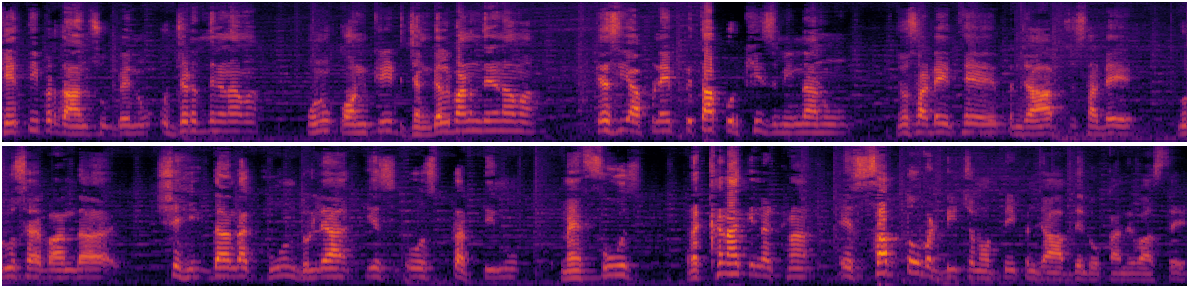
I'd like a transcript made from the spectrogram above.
ਖੇਤੀ ਪ੍ਰਧਾਨ ਸੂਬੇ ਨੂੰ ਉਜੜ ਦੇਣਾ ਵਾ, ਉਹਨੂੰ ਕੰਕਰੀਟ ਜੰਗਲ ਬਣ ਦੇਣਾ ਵਾ, ਤੇ ਅਸੀਂ ਆਪਣੇ ਪਿਤਾ ਪੁਰਖੀ ਜ਼ਮੀਨਾਂ ਨੂੰ, ਜੋ ਸਾਡੇ ਇੱਥੇ ਪੰਜਾਬ 'ਚ ਸਾਡੇ ਗੁਰੂ ਸਾਹਿਬਾਨ ਦਾ ਸ਼ਹੀਦਾਂ ਦਾ ਖੂਨ ਡੁੱਲਿਆ ਕਿਸ ਉਸ ਧਰਤੀ ਨੂੰ ਮਹਿਫੂਜ਼ ਰੱਖਣਾ ਕਿ ਰੱਖਣਾ ਇਹ ਸਭ ਤੋਂ ਵੱਡੀ ਚੁਣੌਤੀ ਪੰਜਾਬ ਦੇ ਲੋਕਾਂ ਦੇ ਵਾਸਤੇ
